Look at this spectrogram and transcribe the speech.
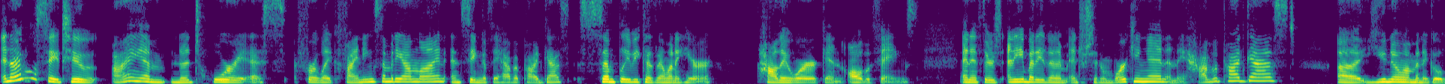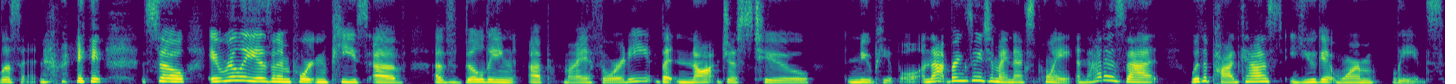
And I will say too, I am notorious for like finding somebody online and seeing if they have a podcast simply because I want to hear how they work and all the things. And if there's anybody that I'm interested in working in and they have a podcast, uh, you know I'm going to go listen, right? So it really is an important piece of of building up my authority, but not just to new people. And that brings me to my next point, and that is that with a podcast, you get warm leads.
